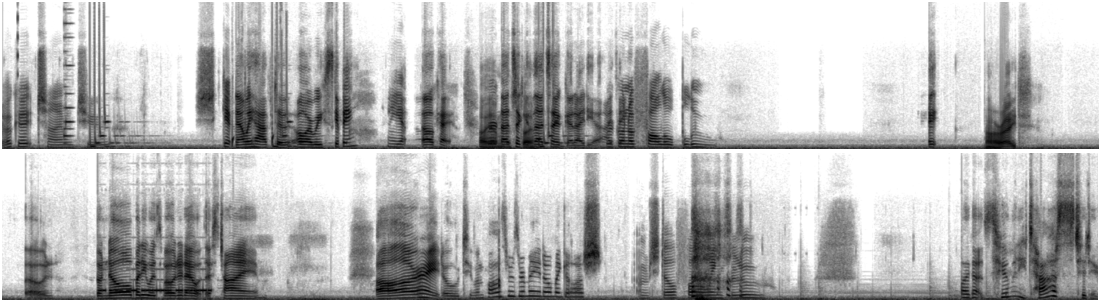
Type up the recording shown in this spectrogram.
Okay, time to skip. Now we have to. Oh, are we skipping? Yeah, Okay, I am that's this a good, time. that's a good idea. We're think. gonna follow blue. All right. So, so nobody was voted out this time. All right. Oh, two imposters remain. Oh my gosh. I'm still following blue. Oh, I got too many tasks to do.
